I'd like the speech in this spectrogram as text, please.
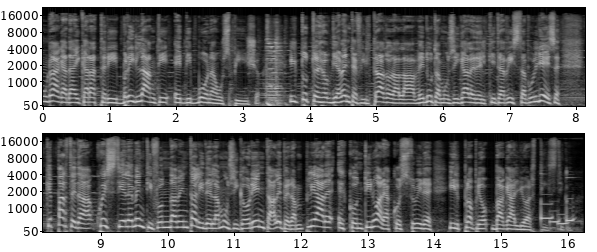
un raga dai caratteri brillanti e di buon auspicio. Il tutto è ovviamente filtrato dalla veduta musicale del chitarrista pugliese, che parte da questi elementi fondamentali della musica orientale per ampliare e continuare a costruire il proprio bagaglio artistico.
